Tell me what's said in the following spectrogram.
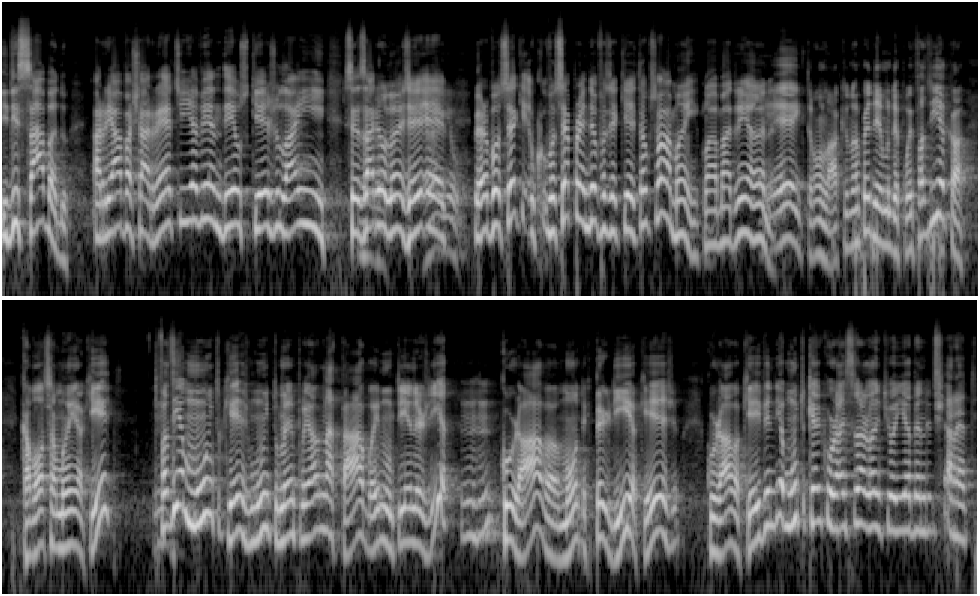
e de sábado arriava a charrete e ia vender os queijos lá em Cesariolândia. É, é, era você que você aprendeu a fazer queijo então com sua mãe, com a madrinha Ana. É, então lá que nós aprendemos. Depois fazia com a, com a vossa mãe aqui. Fazia muito queijo, muito mesmo. Punhava na tábua, aí não tinha energia. Curava, monta que perdia queijo. Curava queijo e vendia muito queijo curar esses arlantes eu ia vender de charrete.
